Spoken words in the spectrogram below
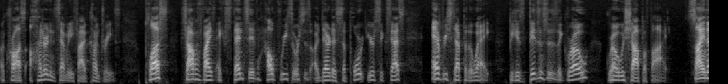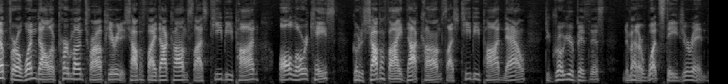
across 175 countries. Plus, Shopify's extensive help resources are there to support your success every step of the way because businesses that grow grow with Shopify. Sign up for a $1 per month trial period at shopify.com slash tbpod, all lowercase. Go to shopify.com slash tbpod now to grow your business no matter what stage you're in.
